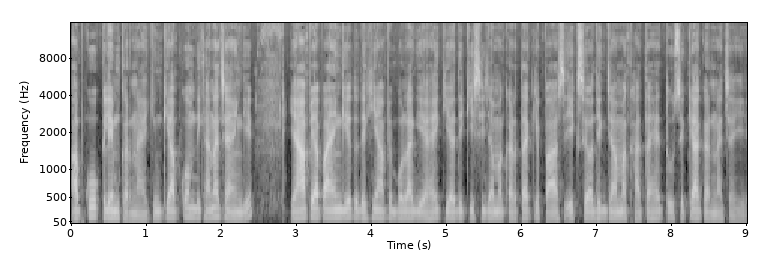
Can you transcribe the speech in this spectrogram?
आपको क्लेम करना है, क्योंकि आपको हम दिखाना चाहेंगे यहाँ पे आप आएँगे तो देखिए यहाँ पे बोला गया है कि यदि किसी जमाकर्ता के पास एक से अधिक जमा खाता है तो उसे क्या करना चाहिए?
